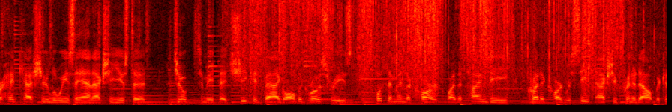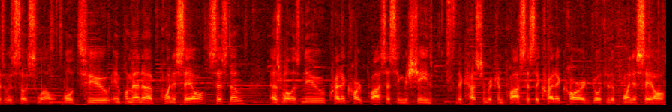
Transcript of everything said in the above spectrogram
Our head cashier, Louise Ann, actually used to joke to me that she could bag all the groceries, put them in the cart by the time the credit card receipt actually printed out because it was so slow. Able to implement a point of sale system as well as new credit card processing machines. The customer can process the credit card, go through the point of sale,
